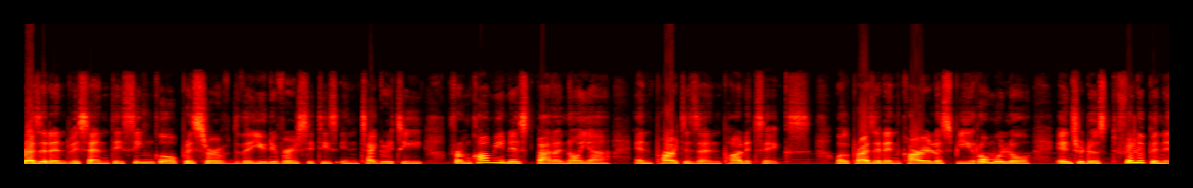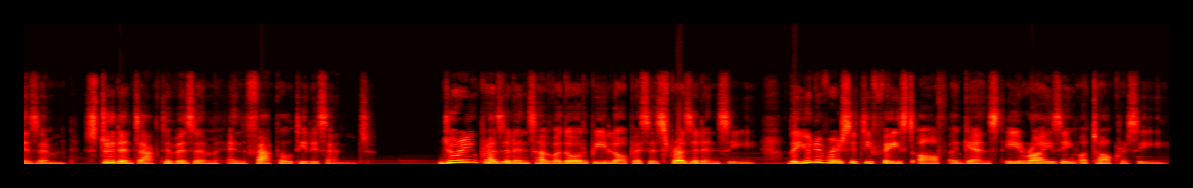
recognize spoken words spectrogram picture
President Vicente Sinco preserved the university's integrity from communist paranoia and partisan politics, while President Carlos P. Romulo introduced Philippinism, student activism, and faculty dissent. During President Salvador P. Lopez's presidency, the university faced off against a rising autocracy,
